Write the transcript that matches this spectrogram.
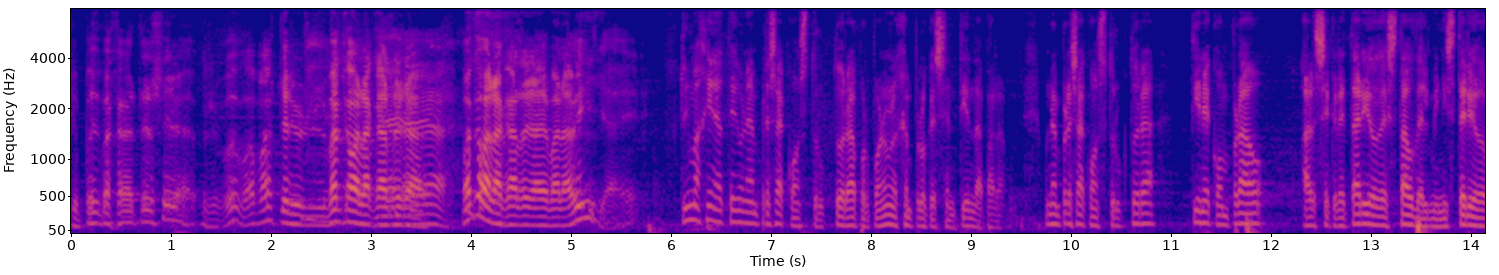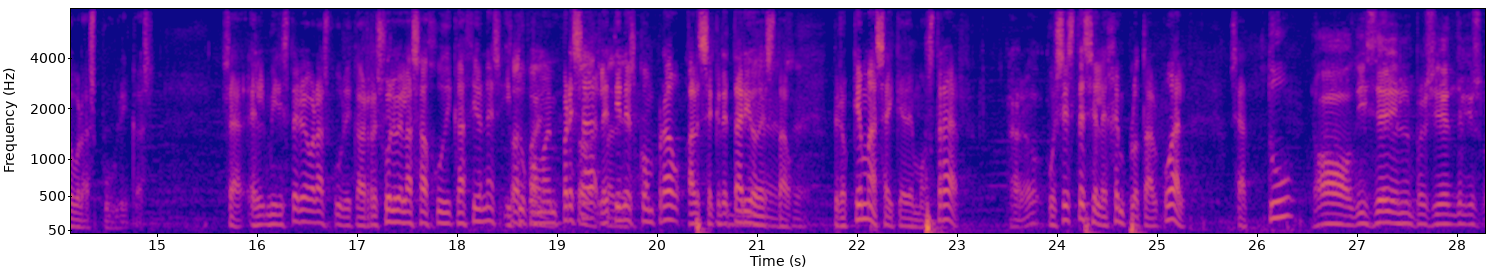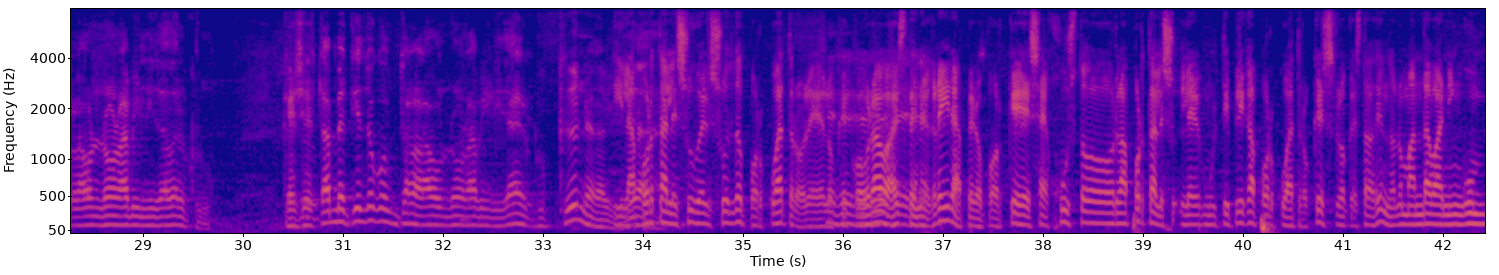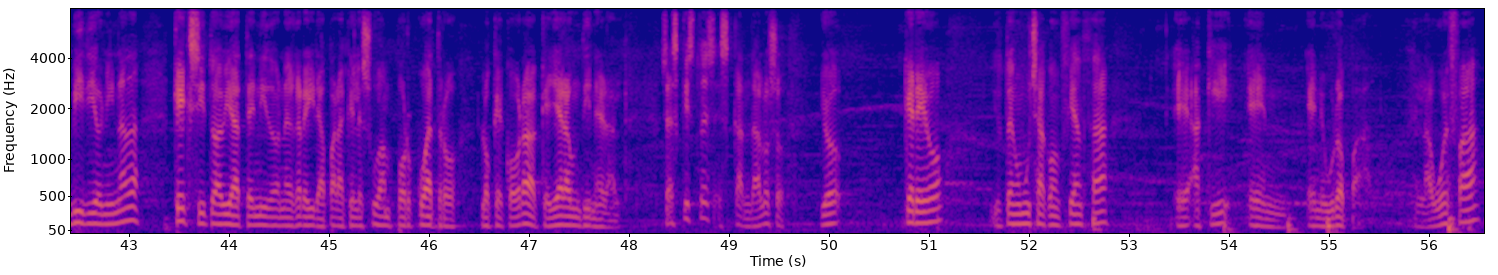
¿Que puede bajar a tercera? Pero, bueno, va, va a tener- va a acabar la carrera. Va a acabar la carrera de maravilla, ¿eh? Tú imagínate una empresa constructora, por poner un ejemplo que se entienda para una empresa constructora tiene comprado al secretario de Estado del Ministerio de Obras Públicas. O sea, el Ministerio de Obras Públicas resuelve las adjudicaciones y Todo tú como empresa le tienes comprado al secretario de Sí, Estado. sí. Pero ¿qué más hay que demostrar? Claro. Pues este es el ejemplo tal cual. O sea, tú No, dice el presidente que es la honorabilidad del club. Que se están metiendo contra la honorabilidad del club. ¿Qué honorabilidad? y la Porta le sube el sueldo por cuatro, le- lo Sí, que sí, cobraba sí, este sí. Negreira, pero ¿por qué ese justo la Porta le, su- le multiplica por cuatro? ¿Qué es lo que está haciendo? No mandaba ningún vídeo ni nada. ¿Qué éxito había tenido Negreira para que le suban por cuatro lo que cobraba, que ya era un dineral? O sea, es que esto es escandaloso. Yo creo, yo tengo mucha confianza eh, aquí en, en Europa, en la UEFA,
